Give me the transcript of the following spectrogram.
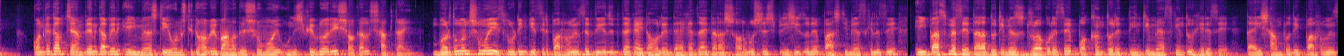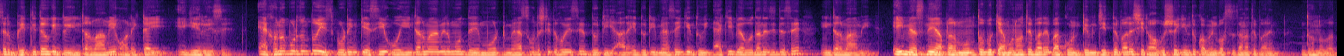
কনকাকাপ চ্যাম্পিয়ন কাপের এই ম্যাচটি অনুষ্ঠিত হবে বাংলাদেশ সময় উনিশ ফেব্রুয়ারি সকাল সাতটায়। বর্তমান সময়ে স্পোর্টিং কেসির পারফরমেন্সের দিকে যদি তাকাই, তাহলে দেখা যায় তারা সর্বশেষ প্রিসিজনে পাঁচটি ম্যাচ খেলেছে। এই পাঁচ ম্যাচে তারা দুটি ম্যাচ ড্র করেছে, পক্ষান্তরে তিনটি ম্যাচ কিন্তু হেরেছে। তাই সাম্প্রতিক পারফরমেন্সের ভিত্তিতেও কিন্তু ইন্টার মায়ামি অনেকটাই এগিয়ে রয়েছে। এখনও পর্যন্ত স্পোর্টিং কেসি ও ইন্টার মায়ামির মধ্যে মোট ম্যাচ অনুষ্ঠিত হয়েছে দুটি, আর এই দুটি ম্যাচেই কিন্তু একই ব্যবধানে জিতেছে ইন্টার মায়ামি। এই ম্যাচ নিয়ে আপনার মন্তব্য কেমন হতে পারে বা কোন টিম জিততে পারে সেটা অবশ্যই কিন্তু কমেন্ট বক্সে জানাতে পারেন। ধন্যবাদ।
